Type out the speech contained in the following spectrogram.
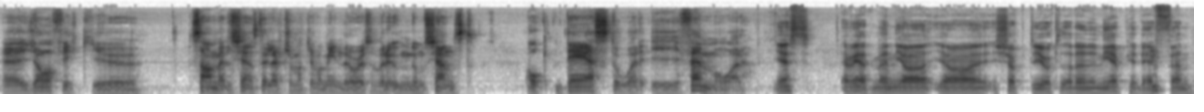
Eh, jag fick ju samhällstjänst, eller eftersom att jag var minderårig så var det ungdomstjänst. Och det står i fem år. Yes, jag vet, men jag, jag köpte ju och laddade ner pdfen.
